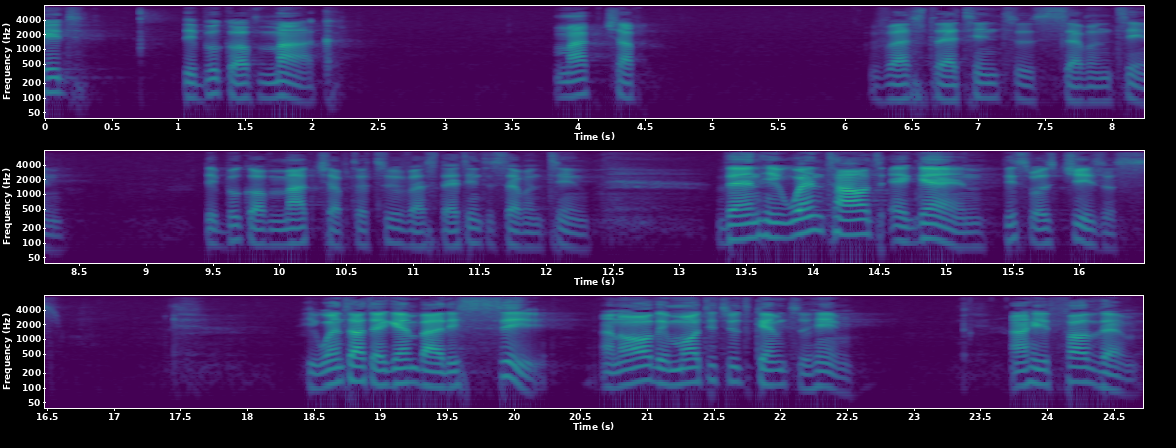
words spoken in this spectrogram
read the book of Mark. Mark chapter verse 13 to 17. The book of Mark chapter 2 verse 13 to 17. Then he went out again. This was Jesus. He went out again by the sea, and all the multitude came to him. And he taught them.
